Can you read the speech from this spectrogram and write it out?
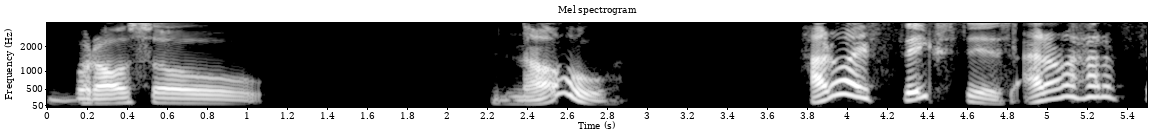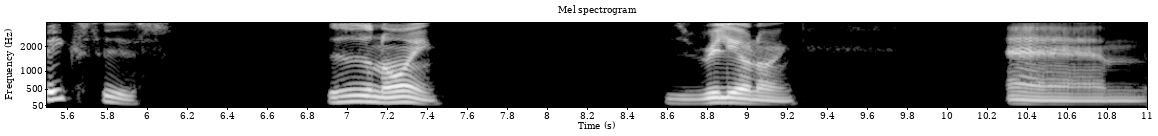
But also, no. How do I fix this? I don't know how to fix this. This is annoying. It's really annoying. And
